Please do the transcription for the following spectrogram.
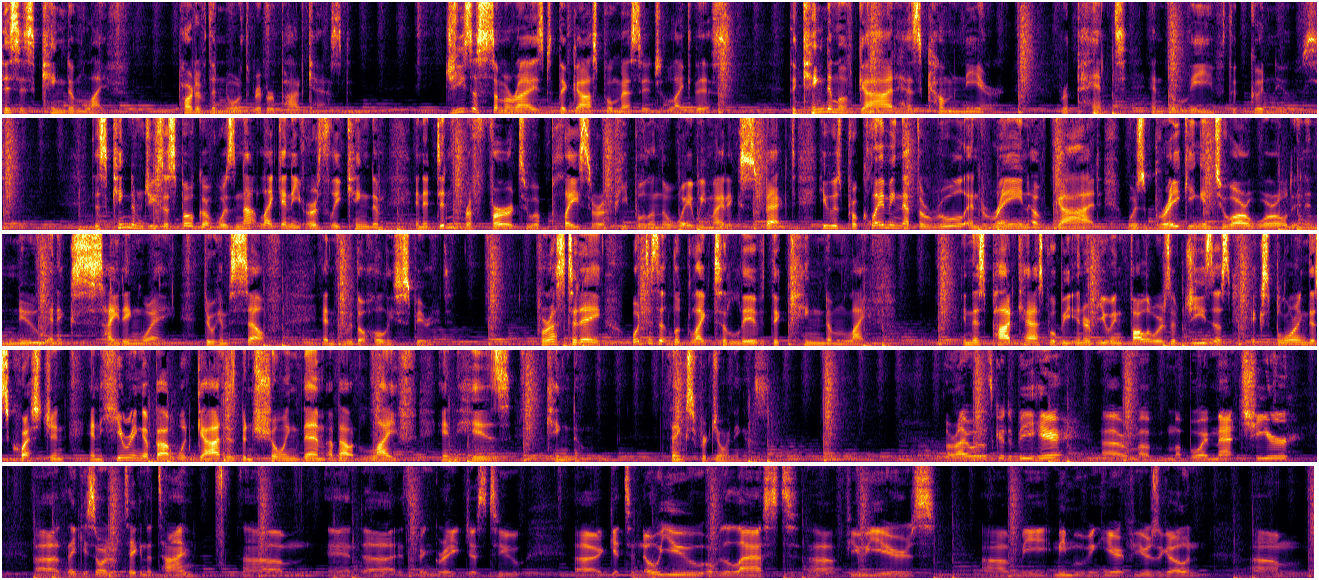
This is Kingdom Life, part of the North River podcast. Jesus summarized the gospel message like this The kingdom of God has come near. Repent and believe the good news. This kingdom Jesus spoke of was not like any earthly kingdom, and it didn't refer to a place or a people in the way we might expect. He was proclaiming that the rule and reign of God was breaking into our world in a new and exciting way through Himself and through the Holy Spirit. For us today, what does it look like to live the kingdom life? In this podcast, we'll be interviewing followers of Jesus, exploring this question, and hearing about what God has been showing them about life in His kingdom. Thanks for joining us. All right, well, it's good to be here. Uh, my, my boy Matt Tchir. Uh, thank you so much for taking the time. Um, and uh, it's been great just to uh, get to know you over the last uh, few years. Uh, me, me moving here a few years ago, and um,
